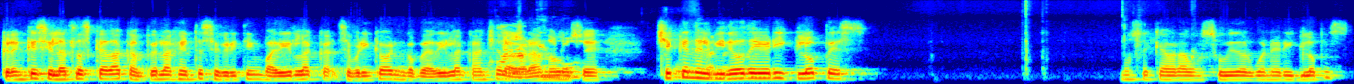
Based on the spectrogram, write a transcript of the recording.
¿Creen que si el Atlas queda campeón la gente se grita invadir la se brinca a invadir la cancha? Ojalá la verdad no. lo sé. Chequen el video de Eric López. No sé qué habrá subido el buen Eric López.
